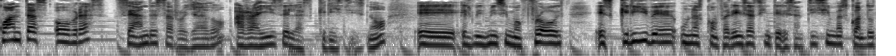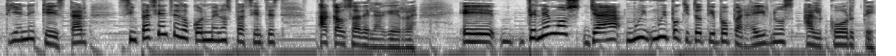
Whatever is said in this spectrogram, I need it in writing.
Cuántas obras se han desarrollado a raíz de las crisis, ¿no? Eh, el mismísimo Freud escribe unas conferencias interesantísimas cuando tiene que estar sin pacientes o con menos pacientes a causa de la guerra. Eh, tenemos ya muy, muy poquito tiempo para irnos al corte.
